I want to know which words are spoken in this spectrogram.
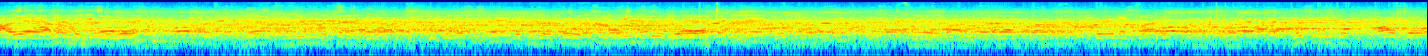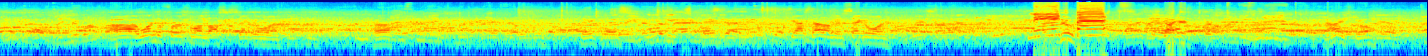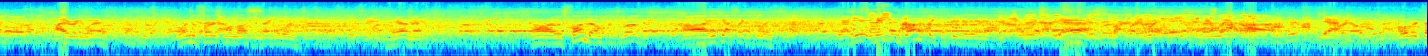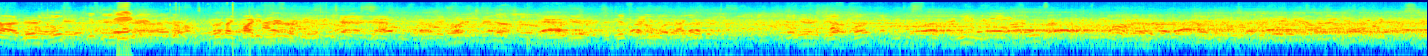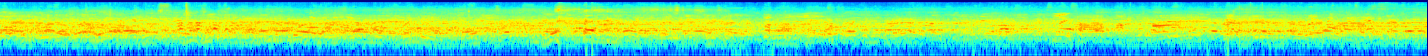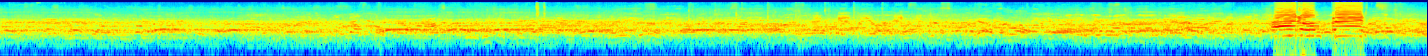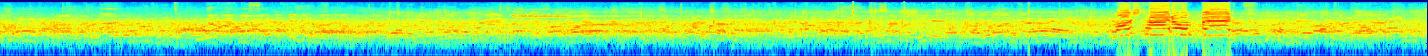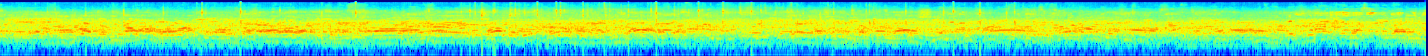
Oh yeah, I learned the three, yeah. I'm giving him a chance, man. Looking good first. Yeah. Hey, Bobby. Congrats, bro. Carry that flag. Listening to Marco. Uh, I won the first one, lost the second one. Uh, thanks, man. Thanks, man. Gassed out on the second one. Négy perc! Got here. Nice, bro. I already went. Won the first one, lost the second one. Yeah, man. Oh, it was fun though. Uh, he got second place. Yeah, he, him and Jonathan competed right now. Yeah. They went, they, they went, uh, yeah, overtime, dude. Okay. It was like fighting mirror, dude. Yeah. Yeah, yeah dude. Anyway, back to the-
